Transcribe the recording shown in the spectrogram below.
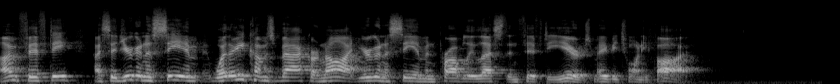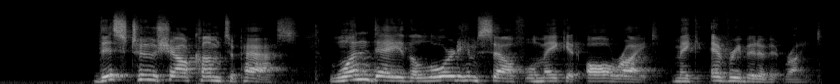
I'm 50. I said, You're going to see him, whether he comes back or not, you're going to see him in probably less than 50 years, maybe 25. This too shall come to pass. One day the Lord Himself will make it all right, make every bit of it right.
